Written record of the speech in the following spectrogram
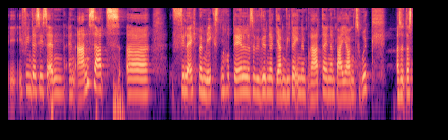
ich finde, es ist ein, ein Ansatz, äh, vielleicht beim nächsten Hotel, also wir würden ja gern wieder in den Prater in ein paar Jahren zurück, also das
